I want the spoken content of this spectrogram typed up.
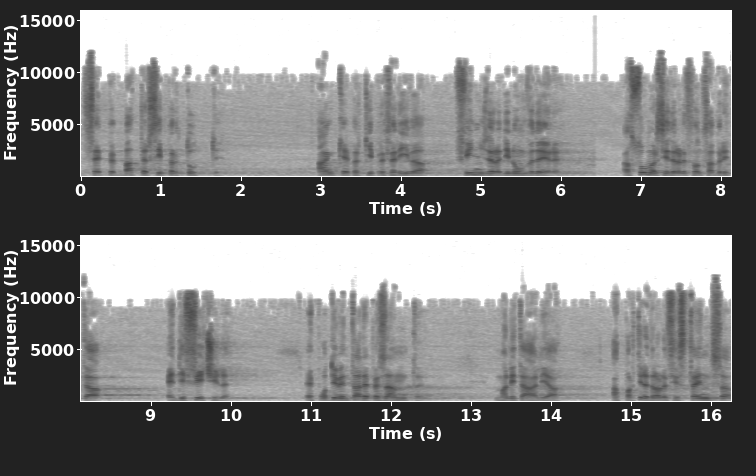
Seppe battersi per tutti, anche per chi preferiva fingere di non vedere. Assumersi delle responsabilità è difficile e può diventare pesante, ma l'Italia, a partire dalla Resistenza,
